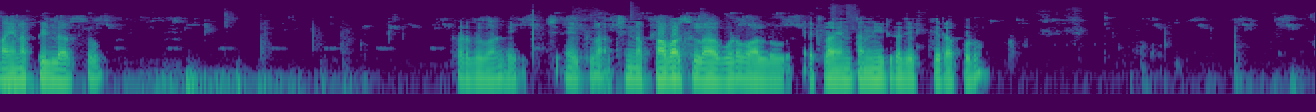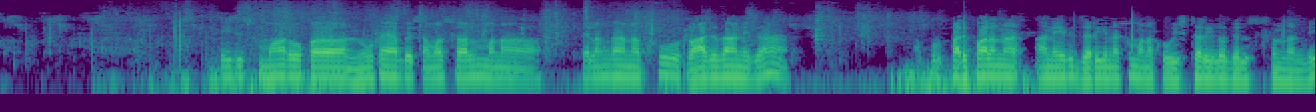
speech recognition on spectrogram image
పైన పిల్లర్స్. ఇక్కడ చూడండి ఇట్లా చిన్న ఫ్లవర్స్ లాగా కూడా వాళ్ళు ఎట్లా ఎంత నీట్గా చెక్కారు అప్పుడు. ఇది సుమారు ఒక నూట యాభై సంవత్సరాలు మన తెలంగాణకు రాజధానిగా ఇప్పుడు పరిపాలన అనేది జరిగినట్టు మనకు హిస్టరీలో తెలుస్తుందండి.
